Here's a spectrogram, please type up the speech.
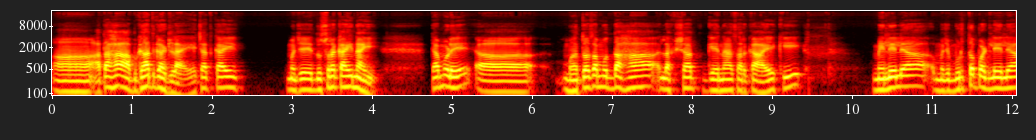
आता हा अपघात घडला आहे ह्याच्यात काही म्हणजे दुसरं काही नाही. त्यामुळे महत्त्वाचा मुद्दा हा लक्षात घेण्यासारखा आहे की मेलेल्या म्हणजे मृत पडलेल्या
